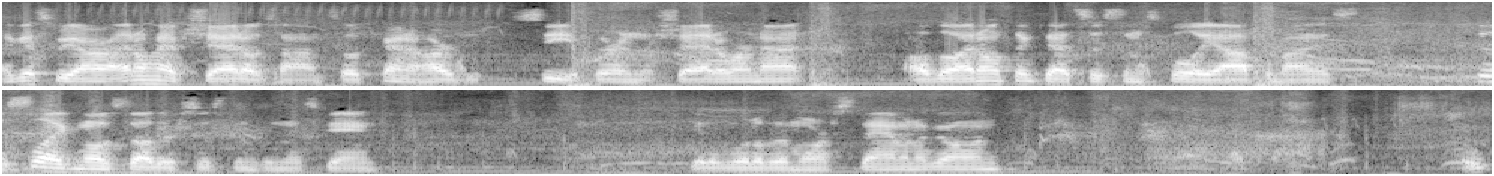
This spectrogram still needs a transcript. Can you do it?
I guess we are. I don't have shadows on, so it's kind of hard to see if they're in the shadow or not. Although I don't think that system's fully optimized. Just like most other systems in this game. Get a little bit more stamina going. Oh.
